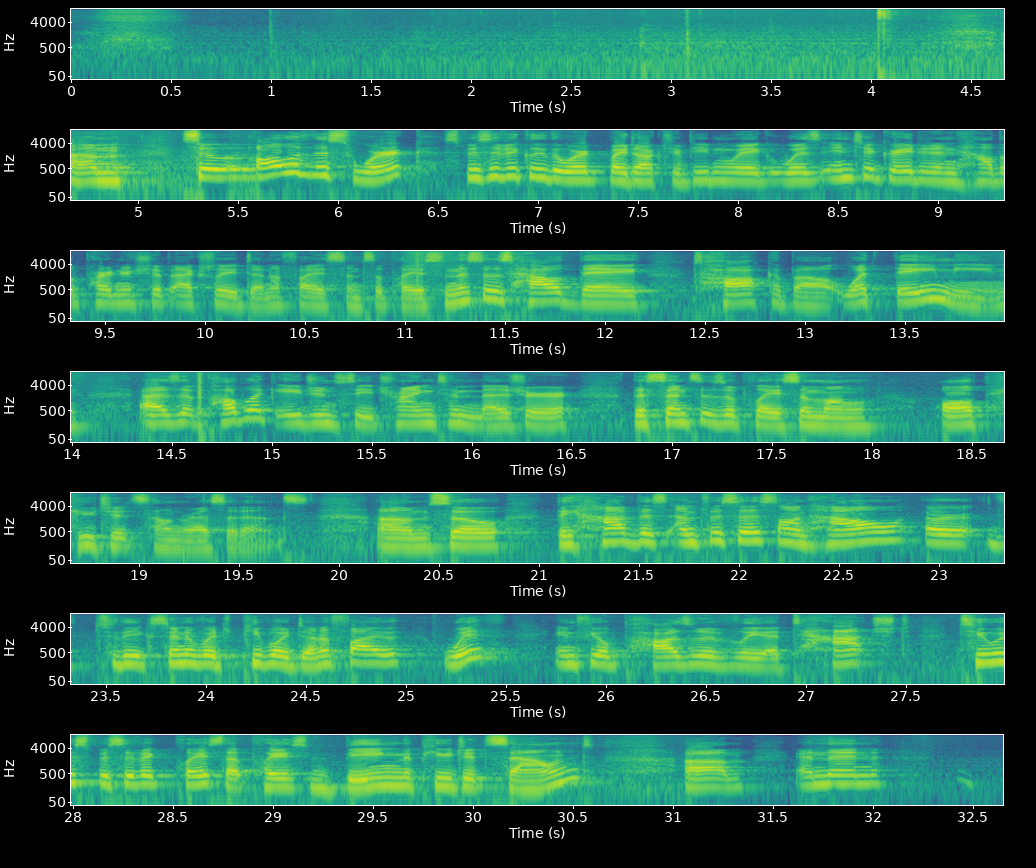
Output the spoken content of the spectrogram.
Um, so all of this work, specifically the work by Dr. Biedenweg, was integrated in how the partnership actually identifies sense of place. And this is how they talk about what they mean as a public agency trying to measure the senses of place among all Puget Sound residents. Um, so they have this emphasis on how, or to the extent of which people identify with and feel positively attached to a specific place, that place being the Puget Sound. Um, and then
